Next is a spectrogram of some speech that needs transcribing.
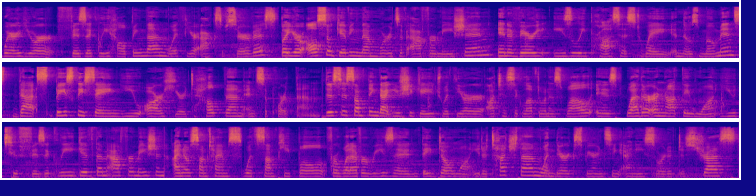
where you're physically helping them with your your acts of service, but you're also giving them words of affirmation in a very easily processed way in those moments that's basically saying you are here to help them and support them. This is something that you should gauge with your autistic loved one as well is whether or not they want you to physically give them affirmation. I know sometimes with some people for whatever reason they don't want you to touch them when they're experiencing any sort of distress.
